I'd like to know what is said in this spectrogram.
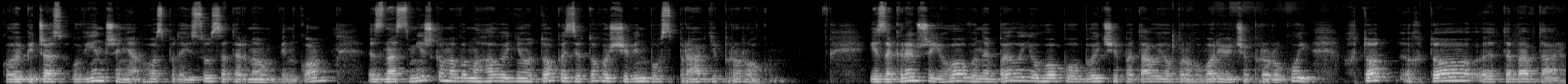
Коли під час увінчення Господа Ісуса терновим вінком з насмішками вимагали від нього доказів того, що він був справді пророком. І, закривши його, вони били його по обличчі, питали його, проговорюючи пророкуй, хто, хто е, тебе вдарив.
